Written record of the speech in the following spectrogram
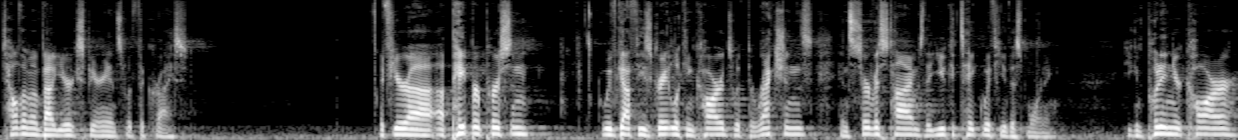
Tell them about your experience with the Christ. If you're a, a paper person, we've got these great looking cards with directions and service times that you could take with you this morning. You can put in your car,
